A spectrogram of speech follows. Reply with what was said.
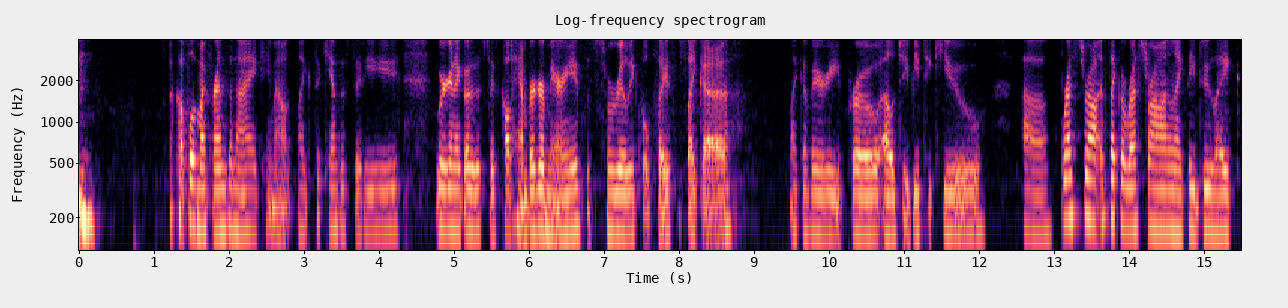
a couple of my friends and I came out like to Kansas City. We are gonna go to this place called Hamburger Mary's. It's a really cool place. It's like a like a very pro LGBTQ uh, restaurant. It's like a restaurant, like they do like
